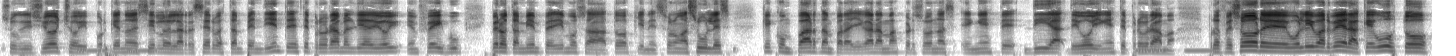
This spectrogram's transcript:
sub 18 y por qué no decirlo de la reserva están pendientes de este programa el día de hoy en Facebook, pero también pedimos a todos quienes son azules que compartan para llegar a más personas en este día de hoy, en este programa. Profesor eh, Bolívar Vera, qué gusto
